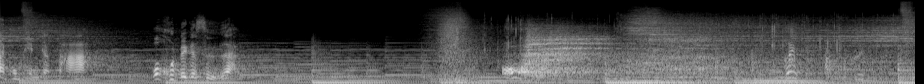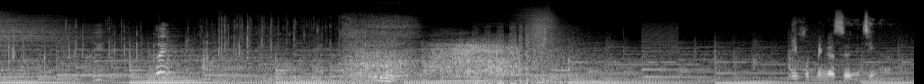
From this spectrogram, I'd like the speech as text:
แต่ผมเห็นกับตา ว่าคุณเป็นกระสืออะโอ้เฮ้ย เฮ้ย เฮ้ยเฮ้ยนี่คุณเป็นกระสือจริงๆเหรอ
